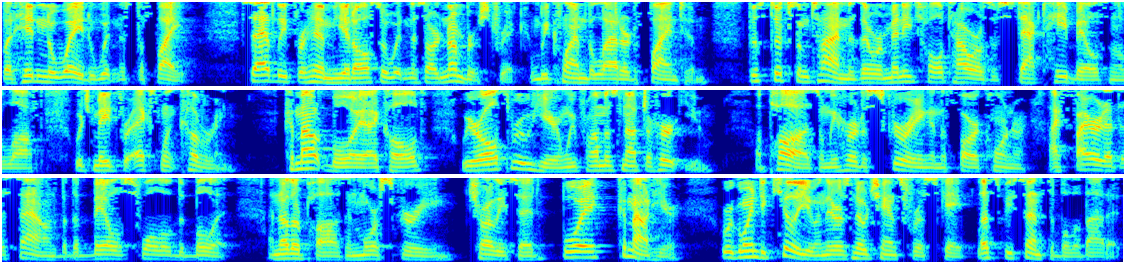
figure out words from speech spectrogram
but hidden away to witness the fight. Sadly for him, he had also witnessed our numbers trick, and we climbed the ladder to find him. This took some time, as there were many tall towers of stacked hay bales in the loft, which made for excellent covering. Come out, boy, I called. We are all through here, and we promise not to hurt you. A pause, and we heard a scurrying in the far corner. I fired at the sound, but the bales swallowed the bullet. Another pause, and more scurrying. Charlie said, Boy, come out here. We're going to kill you, and there is no chance for escape. Let's be sensible about it.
